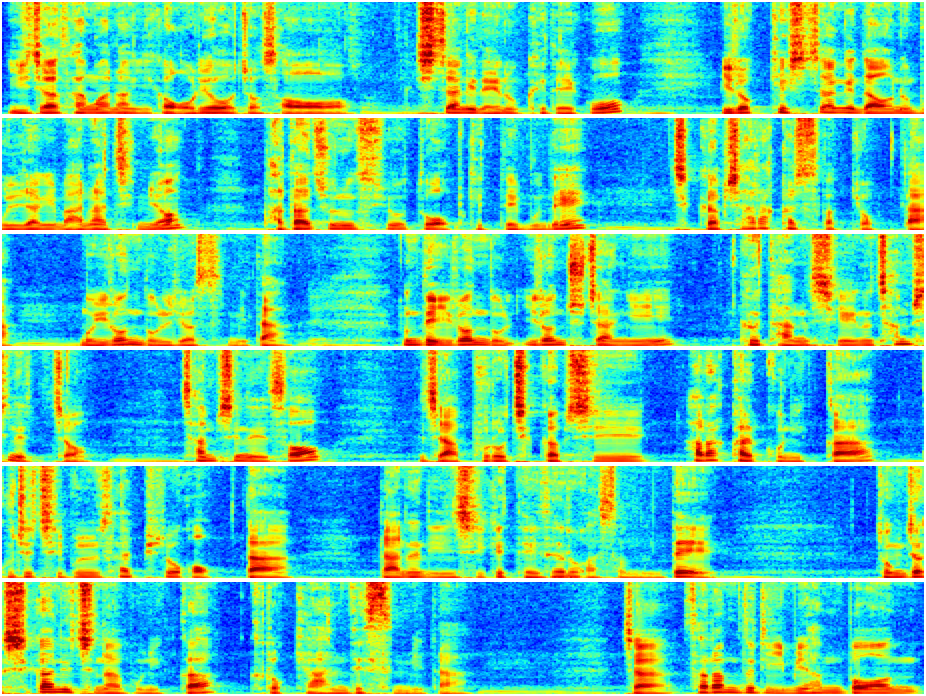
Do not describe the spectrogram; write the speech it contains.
이자 상환하기가 어려워져서 그렇죠. 시장에 내놓게 되고 이렇게 시장에 나오는 물량이 많아지면 받아주는 수요도 없기 때문에 음, 집값이 하락할 수밖에 없다. 음, 뭐 이런 논리였습니다. 네. 그런데 이런 논- 이런 주장이 그 당시에는 참신했죠. 음, 참신해서 이제 앞으로 집값이 하락할 거니까 굳이 집을 살 필요가 없다라는 인식이 대세로 갔었는데 정작 시간이 지나 보니까 그렇게 안 됐습니다. 음, 자, 사람들이 이미 한번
